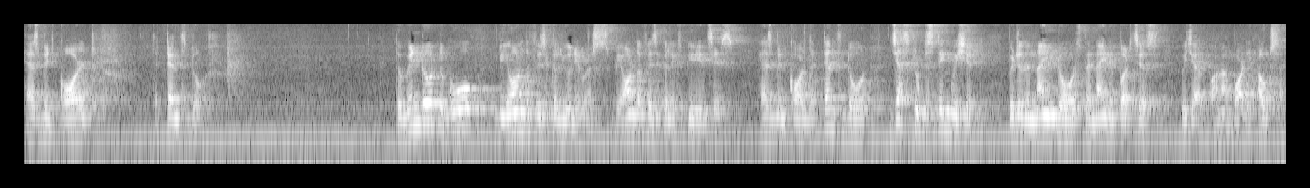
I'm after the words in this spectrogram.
has been called the tenth door. The window to go beyond the physical universe, beyond the physical experiences, has been called the tenth door just to distinguish it between the nine doors, the nine apertures which are on our body outside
